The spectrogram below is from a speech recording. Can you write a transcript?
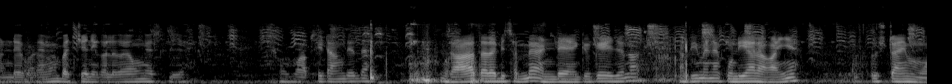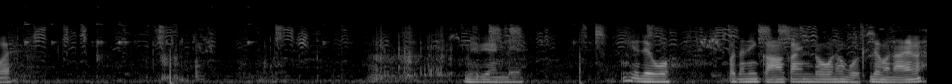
अंडे बड़े में बच्चे निकल गए होंगे इसलिए। वापसी टांग देते हैं। ज़्यादातर अभी सब में अंडे हैं, क्योंकि ये जो ना, अभी मैंने कुंडियाँ लगाई हैं कुछ टाइम हुआ है। इसमें भी अंडे हैं। ये देखो, पता नहीं कहाँ कहाँ इन लोगों ने घोंसले बनाए हैं।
